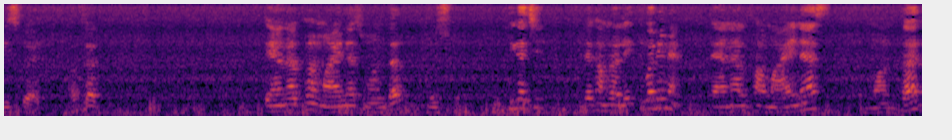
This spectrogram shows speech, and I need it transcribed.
B square অর্থাৎ tan alpha minus one whole square ঠিক আছে? এটাকে আমরা লিখতে পারি না? ট্যান আলফা মাইনাস ওয়ান তার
